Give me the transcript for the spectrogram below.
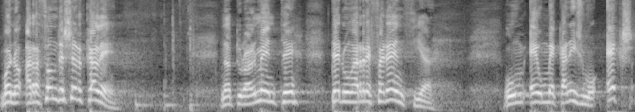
Bueno, a razón de ser calé, naturalmente, ter unha referencia un, é un mecanismo ex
